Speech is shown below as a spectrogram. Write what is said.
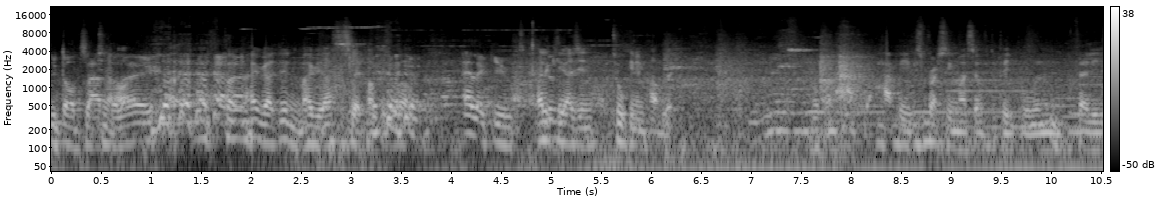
You dodged that Do you know delay. But maybe I didn't. Maybe that's a slip up as well. Eloquent. Eloquent as in talking in public. I'm happy, happy expressing myself to people and fairly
